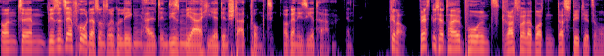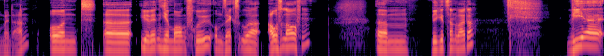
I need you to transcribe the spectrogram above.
Und ähm, wir sind sehr froh, dass unsere Kollegen halt in diesem Jahr hier den Startpunkt organisiert haben. Genau. Westlicher Teil Polens, Greifswalder Bodden, das steht jetzt im Moment an. Und äh, wir werden hier morgen früh um 6 Uhr auslaufen. Ähm, wie geht's dann weiter? Wir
